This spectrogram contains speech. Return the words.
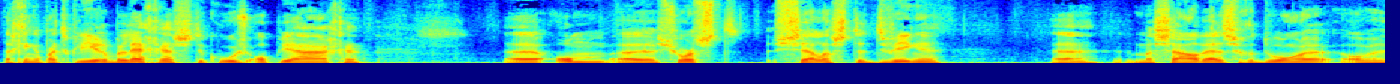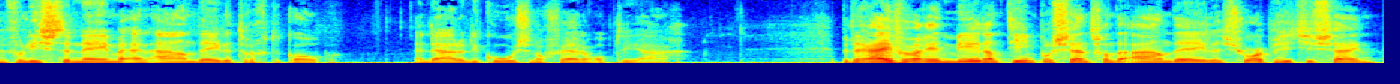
Daar gingen particuliere beleggers de koers opjagen om short sellers te dwingen. massaal werden ze gedwongen om hun verlies te nemen en aandelen terug te kopen. En daardoor de koersen nog verder op te jagen. Bedrijven waarin meer dan 10% van de aandelen shortposities zijn,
